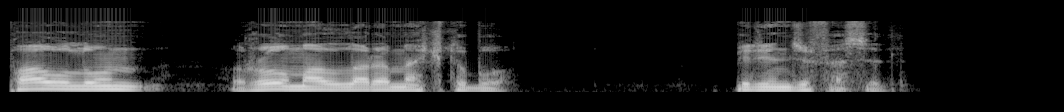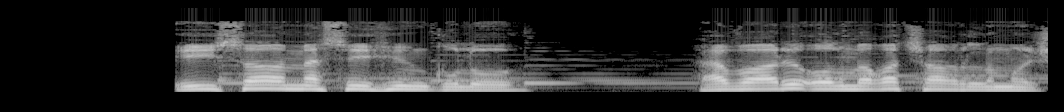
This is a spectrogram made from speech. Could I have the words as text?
Paulun Romalılara məktubu 1-ci fəsil İsa Məsihin qulu, həvari olmağa çağrılmış,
